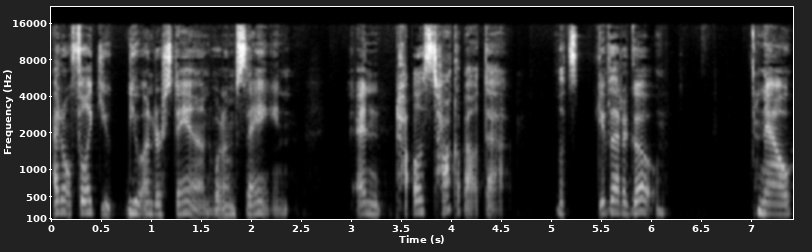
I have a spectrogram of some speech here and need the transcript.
I don't feel like you you understand what I'm saying and t- let's talk about that. Let's give that a go. Now,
